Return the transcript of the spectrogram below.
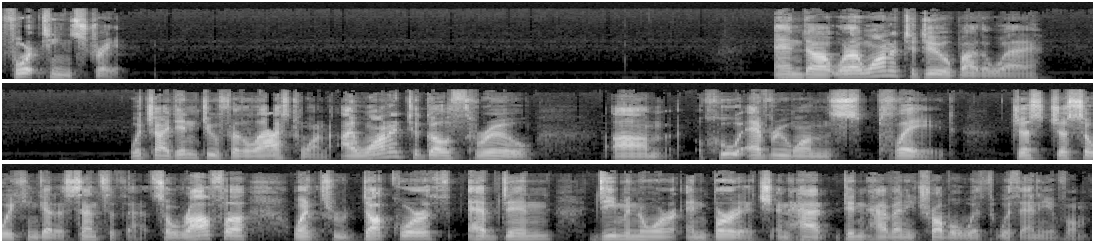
14 straight. And uh, what I wanted to do, by the way, which I didn't do for the last one, I wanted to go through um, who everyone's played, just just so we can get a sense of that. So Rafa went through Duckworth, Ebden, de Minaur, and Berdych, and had didn't have any trouble with with any of them.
